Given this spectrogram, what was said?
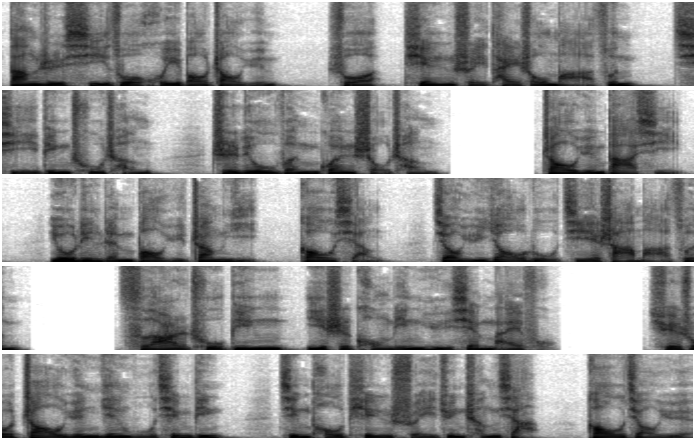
当日细作回报赵云，说天水太守马尊起兵出城，只留文官守城。赵云大喜，又令人报与张翼、高翔。教于要路截杀马尊，此二处兵亦是孔明预先埋伏。却说赵云引五千兵，竟投天水郡城下，高叫曰：“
